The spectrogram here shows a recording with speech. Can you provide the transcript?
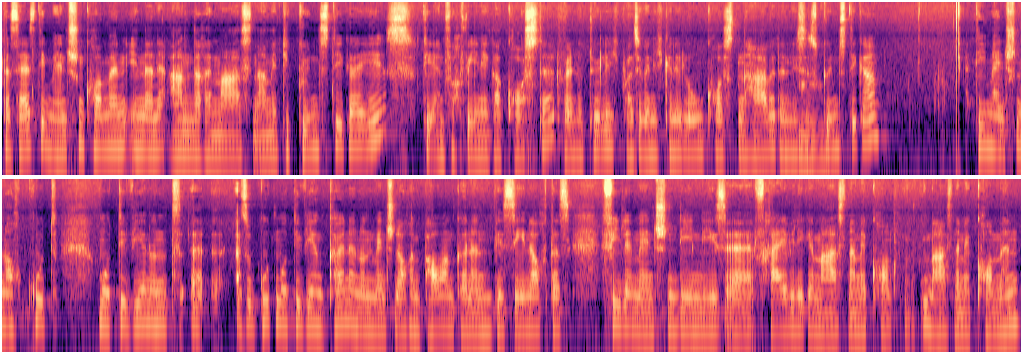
Das heißt, die Menschen kommen in eine andere Maßnahme, die günstiger ist, die einfach weniger kostet, weil natürlich, quasi wenn ich keine Lohnkosten habe, dann ist mhm. es günstiger die Menschen auch gut motivieren und äh, also gut motivieren können und Menschen auch empowern können. Wir sehen auch, dass viele Menschen, die in diese freiwillige Maßnahme, kom Maßnahme kommen,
